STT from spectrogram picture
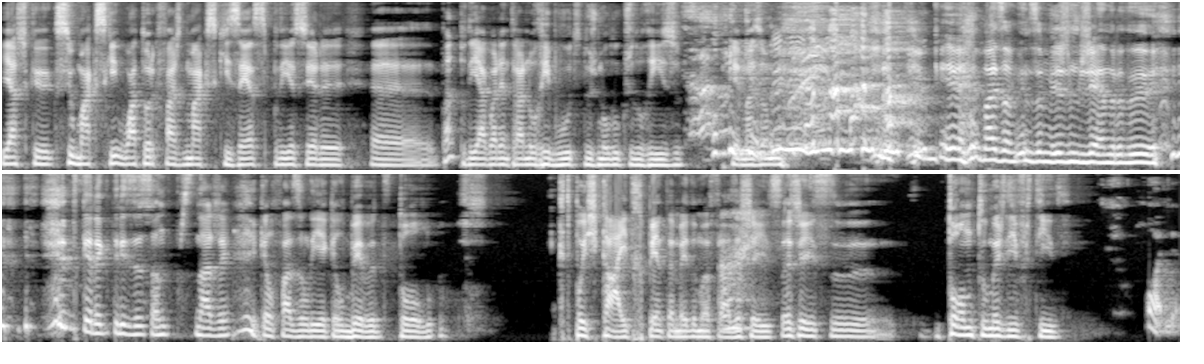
e acho que, que se o Max, o ator que faz de Max quisesse, podia ser. eh, pronto, podia agora entrar no reboot dos Malucos do Riso, que é mais ou menos. que é mais ou menos o mesmo género de, de caracterização de personagem que ele faz ali, aquele bêbado tolo que depois cai de repente a meio de uma frase. Achei isso, achei isso tonto, mas divertido. Olha,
